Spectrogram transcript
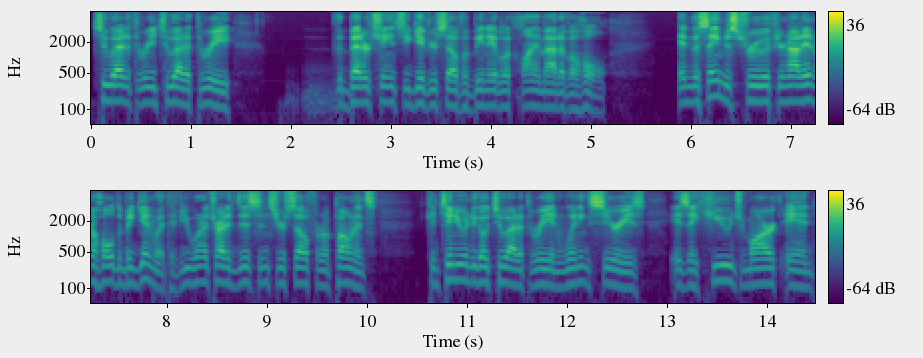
two out of three, two out of three, the better chance you give yourself of being able to climb out of a hole. And the same is true if you're not in a hole to begin with. If you want to try to distance yourself from opponents, continuing to go two out of three and winning series is a huge mark. And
